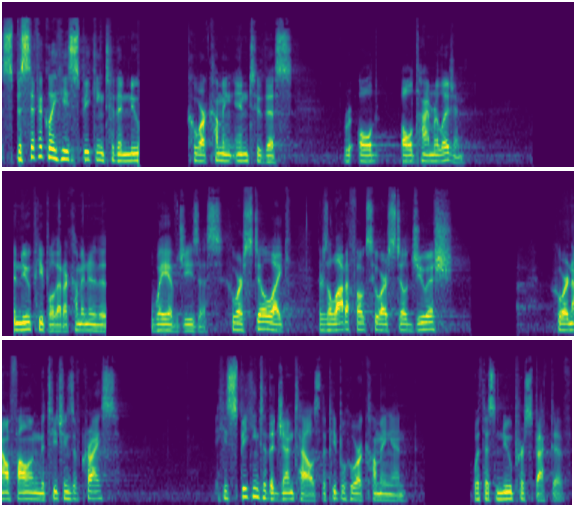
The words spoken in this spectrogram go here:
specifically, he's speaking to the new who are coming into this old old time religion. The new people that are coming into the way of Jesus, who are still like, there's a lot of folks who are still Jewish, who are now following the teachings of Christ. He's speaking to the Gentiles, the people who are coming in with this new perspective,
